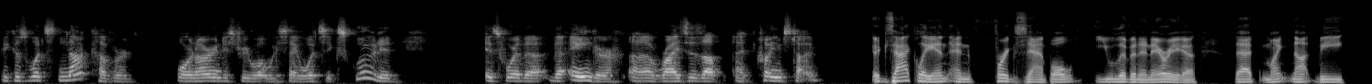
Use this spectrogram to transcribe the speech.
Because what's not covered or in our industry, what we say what's excluded is where the, the anger uh, rises up at claims time. Exactly. And, and for example, you live in an area that might not be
